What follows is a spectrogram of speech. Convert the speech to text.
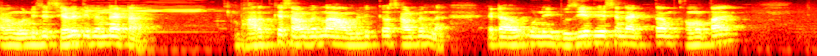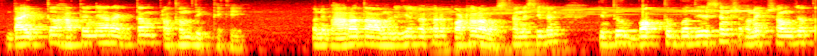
এবং উনি যে ছেড়ে দিবেন না এটা, ভারতকে ছাড়বেন না, আওয়ামী লীগকেও ছাড়বেন না, এটা উনি বুঝিয়ে দিয়েছেন একদম ক্ষমতায়। দায়িত্ব হাতে নেওয়ার একদম প্রথম দিক থেকেই। উনি ভারত আওয়ামী লীগের ব্যাপারে কঠোর অবস্থানে ছিলেন, কিন্তু বক্তব্য দিয়েছেন অনেক সংযত।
